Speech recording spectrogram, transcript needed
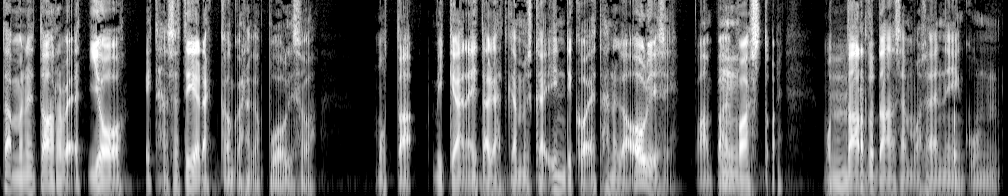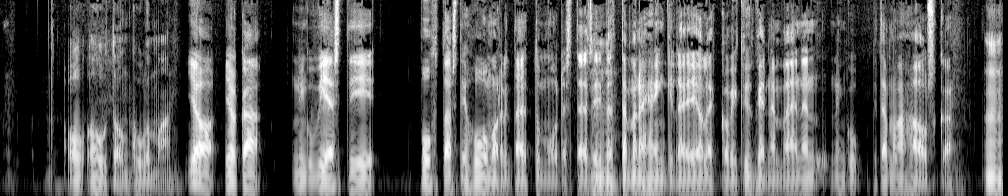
tämmöinen tarve, että joo, ethän sä tiedäkään, onko hänellä puolisoa, mutta mikään ei tällä hetkellä myöskään indikoi, että hänellä olisi, vaan päinvastoin. Mutta mm. tartutaan semmoiseen niin kuin ou- outoon kulmaan. Joo, joka niin kuin viestii puhtaasti huumorintajuttomuudesta ja siitä, mm. että tämmöinen henkilö ei ole kovin kykeneväinen niin kuin pitämään hauskaa. Mm.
